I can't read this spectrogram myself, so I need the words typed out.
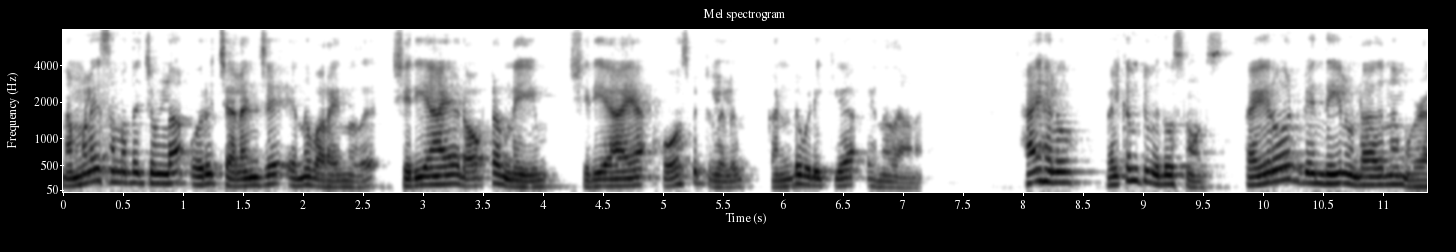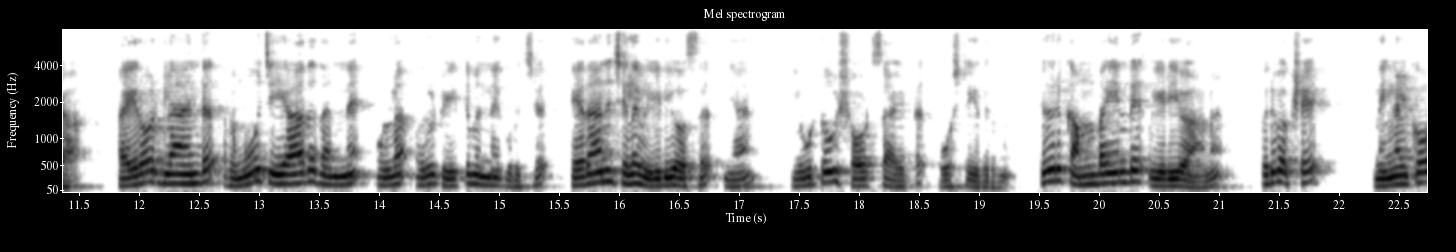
നമ്മളെ സംബന്ധിച്ചുള്ള ഒരു ചലഞ്ച് എന്ന് പറയുന്നത് ശരിയായ ഡോക്ടറിനെയും ശരിയായ ഹോസ്പിറ്റലുകളും കണ്ടുപിടിക്കുക എന്നതാണ്. ഹായ് ഹലോ വെൽക്കം ടു വിദോസ് നോട്ട്സ് തൈറോയ്ഡ് ഗ്രന്ഥിയിൽ ഉണ്ടാകുന്ന മുഴ തൈറോയ്ഡ് ഗ്ലാൻഡ് റിമൂവ് ചെയ്യാതെ തന്നെ ഉള്ള ഒരു ട്രീറ്റ്മെന്റിനെ കുറിച്ച് ഏതാനും ചില വീഡിയോസ് ഞാൻ യൂട്യൂബ് ഷോർട്സ് ആയിട്ട് പോസ്റ്റ് ചെയ്തിരുന്നു. ഇതൊരു കമ്പൈൻഡ് വീഡിയോ ആണ്. ഒരുപക്ഷെ നിങ്ങൾക്കോ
